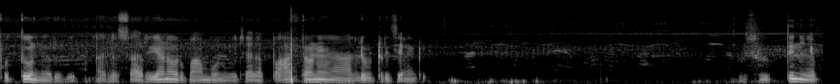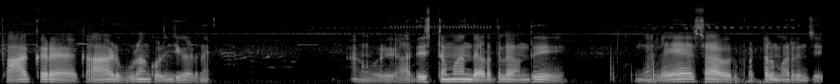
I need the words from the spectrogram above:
புத்து ஒன்று இருக்குது அதில் சரியான ஒரு பாம்பு ஒன்று போச்சு. அதை பார்த்தோன்னே அள்ளு விட்டுருச்சு எனக்கு. சுற்றி நீங்கள் பார்க்குற காடு பூரா கொழிஞ்சு காடு தான். ஒரு அதிர்ஷ்டமாக அந்த இடத்துல வந்து கொஞ்சம் லேசாக ஒரு பொட்டல் மாதிரி இருந்துச்சு.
